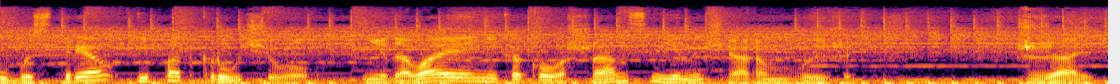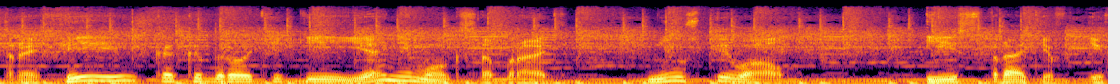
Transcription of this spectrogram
убыстрял и подкручивал, не давая никакого шанса янычарам выжить. Жаль, трофеи, как и дротики, я не мог собрать, не успевал, и, истратив их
